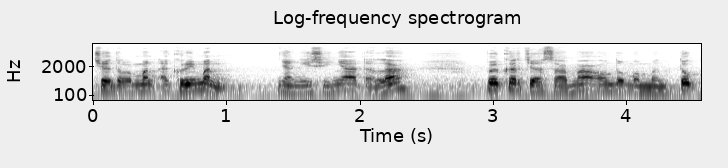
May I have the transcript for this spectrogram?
gentleman agreement yang isinya adalah bekerja sama untuk membentuk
